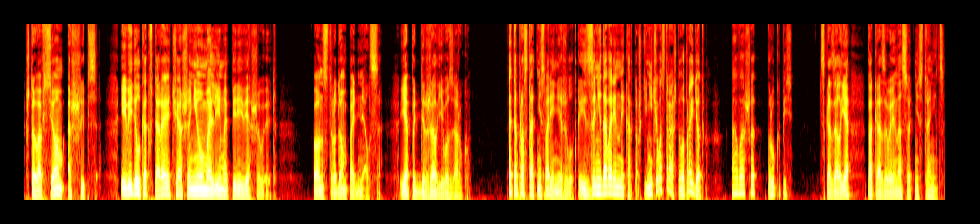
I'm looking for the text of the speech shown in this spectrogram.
что во всем ошибся, и видел, как вторая чаша неумолимо перевешивает. Он с трудом поднялся. Я поддержал его за руку. «Это просто от несварения желудка, из-за недоваренной картошки. Ничего страшного, пройдет». «А ваша рукопись?» — сказал я, показывая на сотни страниц.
